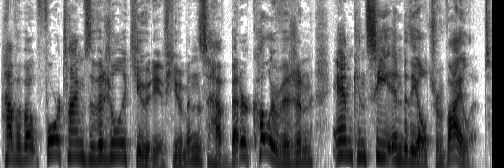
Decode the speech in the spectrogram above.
have about four times the visual acuity of humans, have better color vision, and can see into the ultraviolet.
